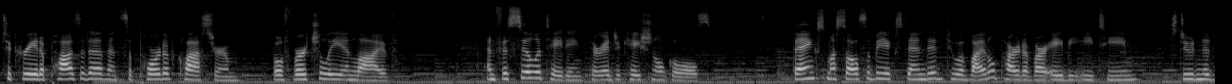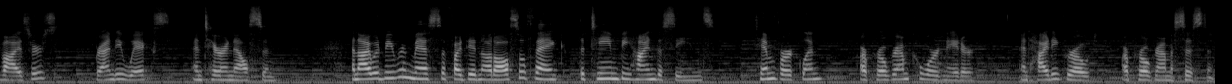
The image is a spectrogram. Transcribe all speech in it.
to create a positive and supportive classroom, both virtually and live and facilitating their educational goals. Thanks must also be extended to a vital part of our ABE team, student advisors, Brandy Wicks and Tara Nelson. And I would be remiss if I did not also thank the team behind the scenes, Tim Verklin, our program coordinator, and Heidi Grote, our program assistant.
